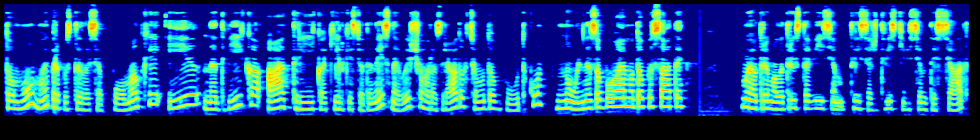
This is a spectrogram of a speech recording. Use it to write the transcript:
Тому ми припустилися помилки і не двійка, а трійка. Кількість одиниць найвищого розряду в цьому добутку. 0 не забуваємо дописати. Ми отримали 308 280.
